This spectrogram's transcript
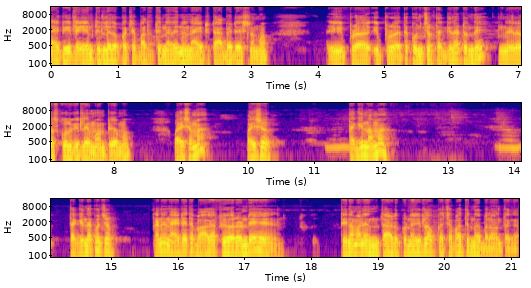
నైట్ ఇట్లా ఏం తినలేదు ఒక చపాతి తిన్నది. నేను నైట్ ట్యాబ్లెట్ వేసినాము. ఇప్పుడు ఇప్పుడు అయితే కొంచెం తగ్గినట్టుంది. ఇంకా ఈరోజు స్కూల్కి ఇట్లా ఏం పంపాము. వయసమ్మా? వయసు? తగ్గిందమ్మా? తగ్గిందా కొంచెం? కానీ నైట్ అయితే బాగా ఫీవర్ ఉండే. తినమని ఎంత అడుక్కున్నా ఇట్లా ఒక్క చపాతి తిన్నది బలవంతంగా.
